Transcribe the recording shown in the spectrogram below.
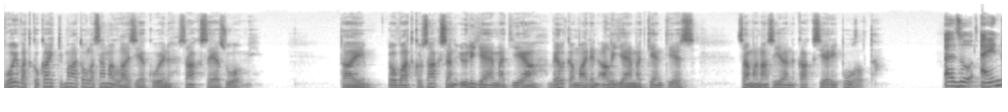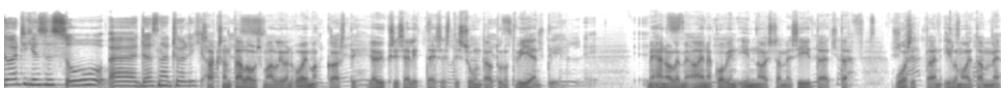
Voivatko kaikki maat olla samanlaisia kuin Saksa ja Suomi? Tai ovatko Saksan ylijäämät ja velkamaiden alijäämät kenties saman asian kaksi eri puolta? Also eindeutig ist es so, äh, dass natürlich Saksan talousmalli on voimakkaasti ja yksiselitteisesti suuntautunut vientiin. Mehän olemme aina kovin innoissamme siitä, että vuosittain ilmoitamme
